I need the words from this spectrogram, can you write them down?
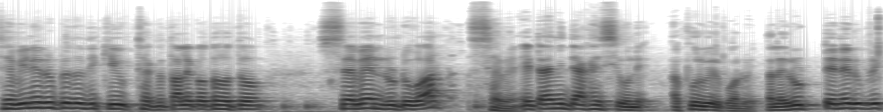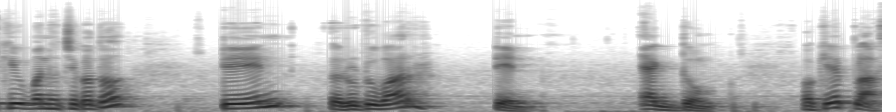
সেভেনের উপরে যদি কিউব থাকতো, তাহলে কত হতো? সেভেন রুট ওভার সেভেন এটা আমি দেখাইছি উনি পূর্বের পর্বে। তাহলে রুট টেনের উপরে কিউব মানে হচ্ছে কত? টেন রুট ওভার টেন একদম। ওকে প্লাস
